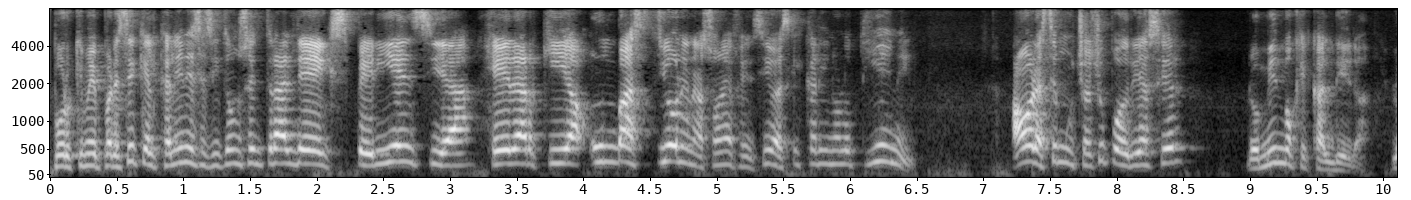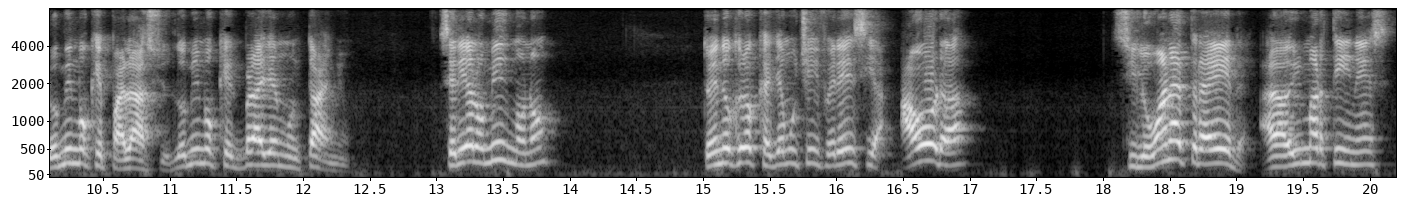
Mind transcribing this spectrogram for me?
Porque me parece que el Cali necesita un central de experiencia, jerarquía, un bastión en la zona defensiva. Es que el Cali no lo tiene. Ahora, este muchacho podría ser lo mismo que Caldera, lo mismo que Palacios, lo mismo que Brian Montaño. Sería lo mismo, ¿no? Entonces no creo que haya mucha diferencia. Ahora, si lo van a traer a David Martínez,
